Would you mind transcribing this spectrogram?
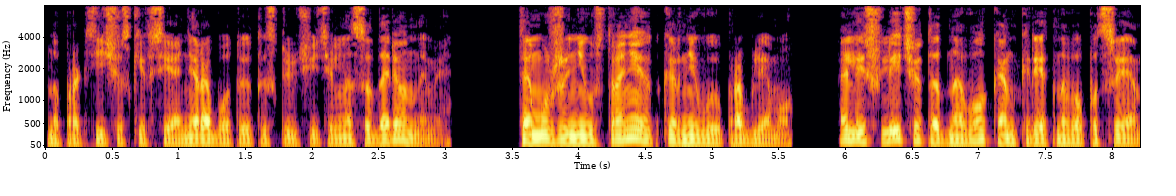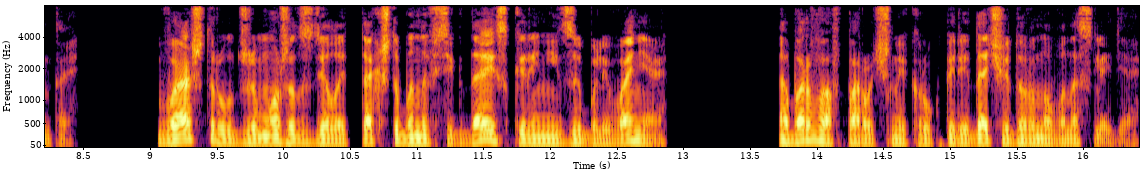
но практически все они работают исключительно с одаренными. К тому же не устраняют корневую проблему, а лишь лечат одного конкретного пациента. Ваш труд же может сделать так, чтобы навсегда искоренить заболевание, оборвав порочный круг передачи дурного наследия.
